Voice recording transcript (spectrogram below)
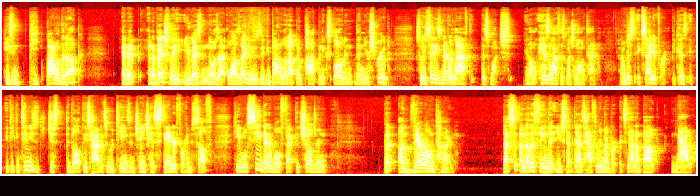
he's in he bottled it up. And it and eventually you guys know as well as I do is if you bottle it up, it'll pop and explode and then you're screwed. So he said he's never laughed this much. You know, he hasn't laughed this much in a long time. And I'm just excited for him because if, if he continues to just develop these habits and routines and change his standard for himself, he will see that it will affect the children, but on their own time. That's another thing that you stepdads have to remember. It's not about now.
